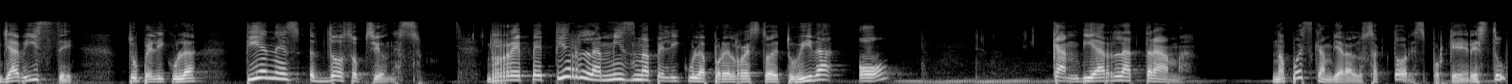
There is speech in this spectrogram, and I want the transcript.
ya viste tu película, tienes dos opciones. Repetir la misma película por el resto de tu vida o cambiar la trama. No puedes cambiar a los actores porque eres tú,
